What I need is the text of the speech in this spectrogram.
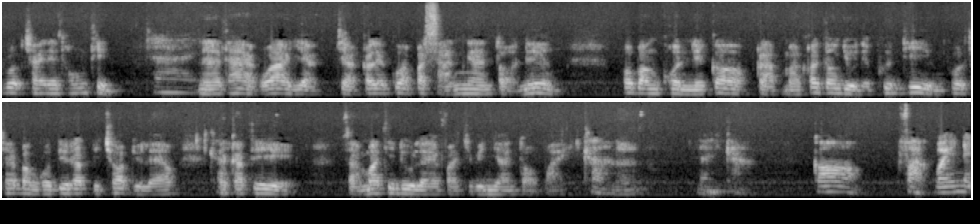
ผู้รับใช้ในท้องถิ่นใช่นะถ้าหากว่าอยากจะก็เรียกว่าประสานงานต่อเนื่องเพราะบางคนเนี่ยก็กลับมาก็ต้องอยู่ในพื้นที่ของผู้รับใช้บางคนที่รับผิดชอบอยู่แล้วนะครับที่สามารถที่ดูแลฝ่ายจิตวิญญาณต่อไปค่ะนะใช่ค่ะ ก็ฝากไว้ใน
